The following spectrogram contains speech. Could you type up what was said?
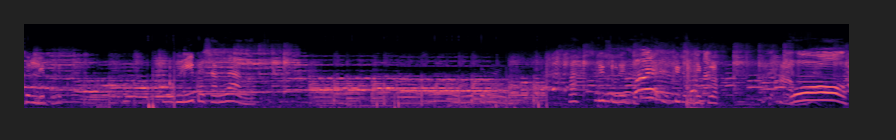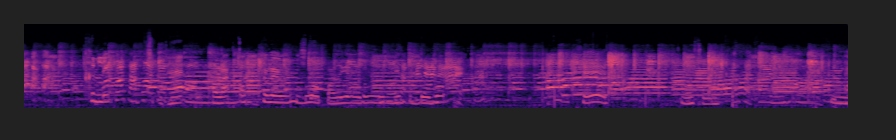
ขึ้นลิฟต์ลงลิฟต์ไปชั้นล่างอะมาพี่คือลิฟต์พี่คือลิฟต์ละโอ้ ขึ้นลิฟต์แท้เอาละเอาคะแนนรวบไปเลยเราต้องลิฟต์เดิมด้วยโอเคน้องสนอืม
